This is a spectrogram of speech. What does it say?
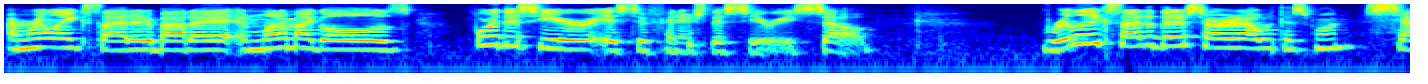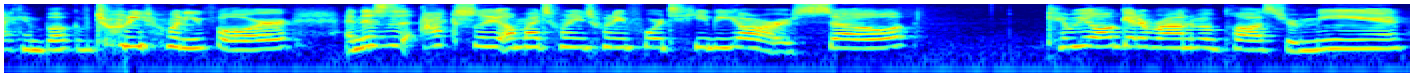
I'm really excited about it. And one of my goals for this year is to finish this series. So really excited that I started out with this one, second book of 2024. And this is actually on my 2024 TBR. So can we all get a round of applause for me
